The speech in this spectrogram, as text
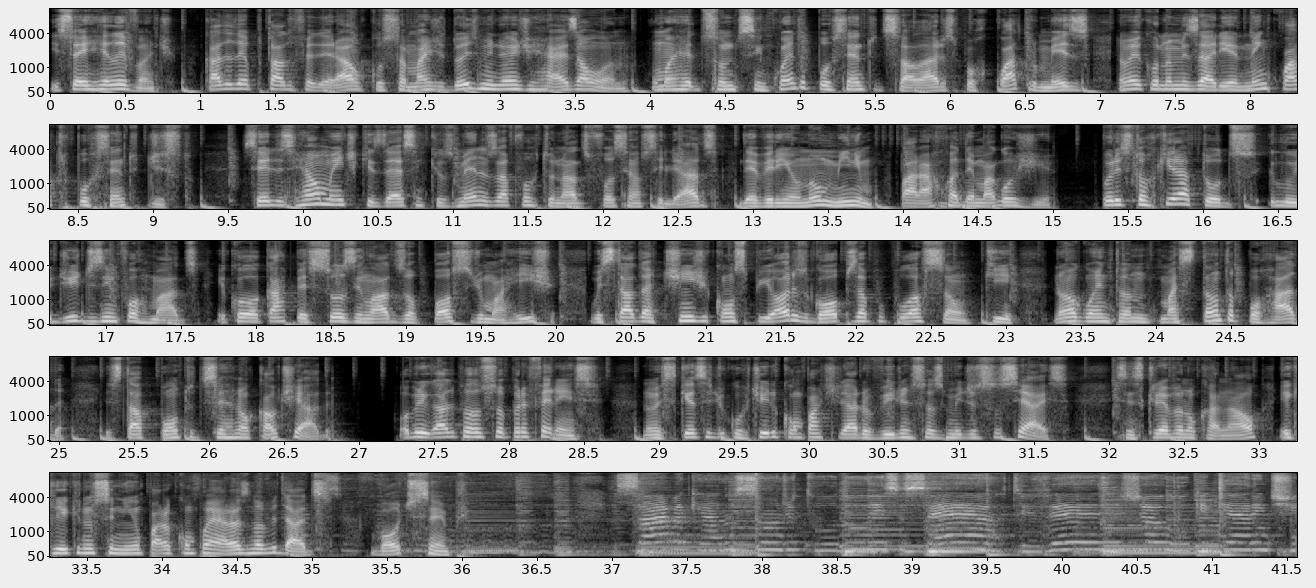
Isso é irrelevante. Cada deputado federal custa mais de 2 milhões de reais ao ano. Uma redução de 50% de salários por 4 meses não economizaria nem 4% disto. Se eles realmente quisessem que os menos afortunados fossem auxiliados, deveriam, no mínimo, parar com a demagogia. Por extorquir a todos, iludir desinformados e colocar pessoas em lados opostos de uma rixa, o Estado atinge com os piores golpes a população, que, não aguentando mais tanta porrada, está a ponto de ser nocauteada. Obrigado pela sua preferência. Não esqueça de curtir e compartilhar o vídeo em suas mídias sociais. Se inscreva no canal e clique no sininho para acompanhar as novidades. Volte sempre. Saiba que a noção de tudo isso é certo e veja o que querem te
